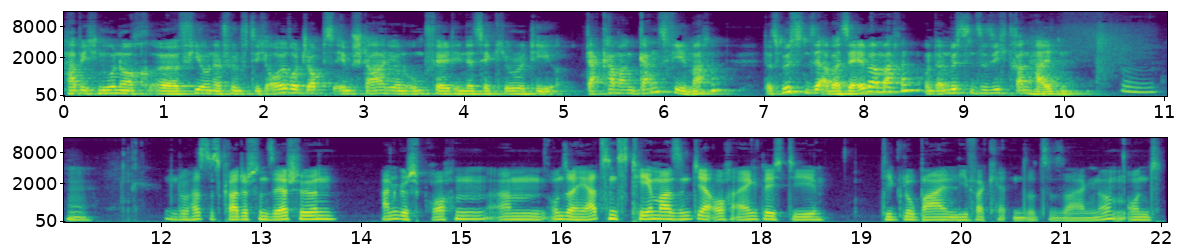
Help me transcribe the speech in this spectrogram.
Habe ich nur noch äh, 450 Euro Jobs im Stadionumfeld in der Security? Da kann man ganz viel machen. Das müssten sie aber selber machen und dann müssten sie sich dran halten. Hm. Du hast es gerade schon sehr schön angesprochen. Ähm, unser Herzensthema sind ja auch eigentlich die, die globalen Lieferketten sozusagen. Ne? Und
